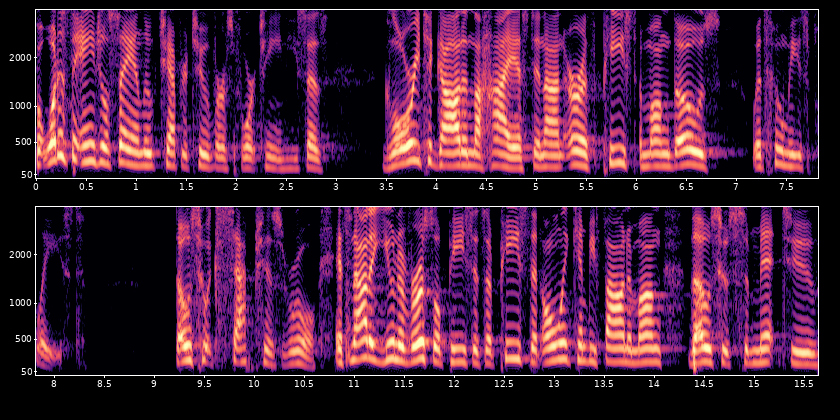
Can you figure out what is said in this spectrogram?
But what does the angel say in Luke chapter 2, verse 14? He says, Glory to God in the highest, and on earth peace among those with whom he's pleased. Those who accept his rule. It's not a universal peace, it's a peace that only can be found among those who submit to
